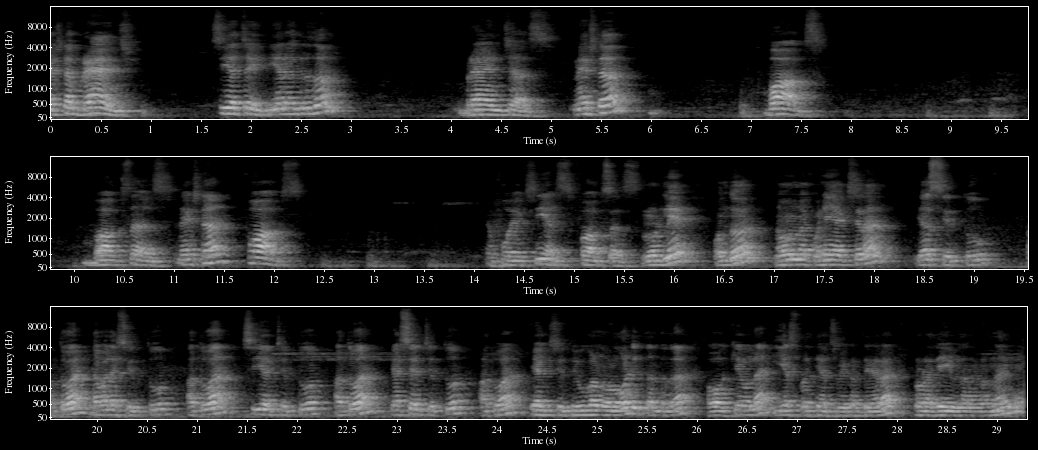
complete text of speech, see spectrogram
ನೆಕ್ಸ್ಟ್ ಬ್ರಾಂಚ್ ಸಿ ಎಚ್ ಐತಿ. ಏನಾಗ್ತದ branches next box boxes next fox F X S foxes ನೋಡ್ಲಿ, ಒಂದು ನೌನ ಕೊನೆಯ ಅಕ್ಷರ ಎಸ್ ಇತ್ತು. ಅಥವಾ ಡಬಲ್ ಎಸ್ ಇತ್ತು, ಅಥವಾ ಸಿ ಎಚ್ ಇತ್ತು, ಅಥವಾ ಎಸ್ ಎಚ್ ಇತ್ತು, ಅಥವಾ ಎಕ್ಸ್ ಇತ್ತು. ಇವುಗಳನ್ನು ಒಳಗೊಂಡಿತ್ತು ಅಂತಂದ್ರೆ ಅವಾಗ ಕೇವಲ ಇ ಎಸ್ ಪ್ರತಿ ಹಚ್ಚಬೇಕಂತ ಹೇಳ ನೋಡ ಅದೇ ವಿಧಾನಗಳನ್ನ ಇಲ್ಲಿ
